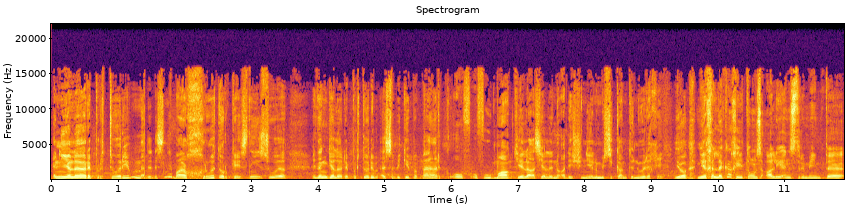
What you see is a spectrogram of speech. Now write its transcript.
In julle repertorium, dit is nie baie groot orkes nie, so ek dink julle repertorium is 'n bietjie beperk of of hoe maak julle as julle nou addisionele musikante nodig het? Ja, nee gelukkig het ons al die instrumente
